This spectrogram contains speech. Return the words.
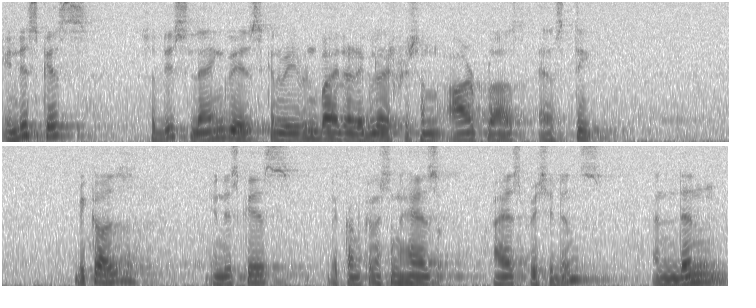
in this case, so this language can be written by the regular expression R plus S t because in this case the concatenation has highest precedence and then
